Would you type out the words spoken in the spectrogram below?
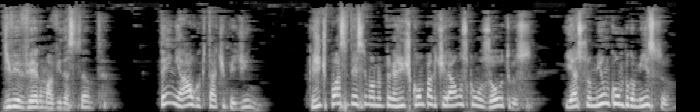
de viver uma vida santa? Tem algo que está te impedindo? Que a gente possa ter esse momento para a gente compartilhar uns com os outros e assumir um compromisso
